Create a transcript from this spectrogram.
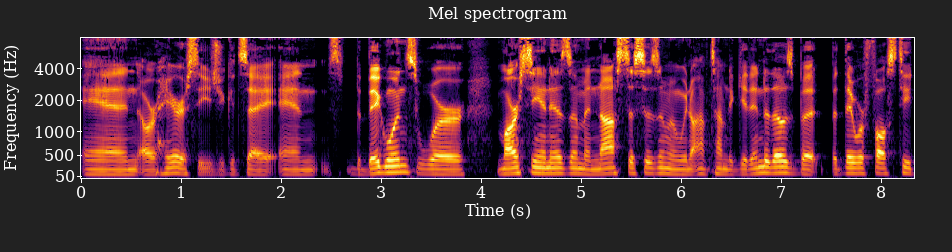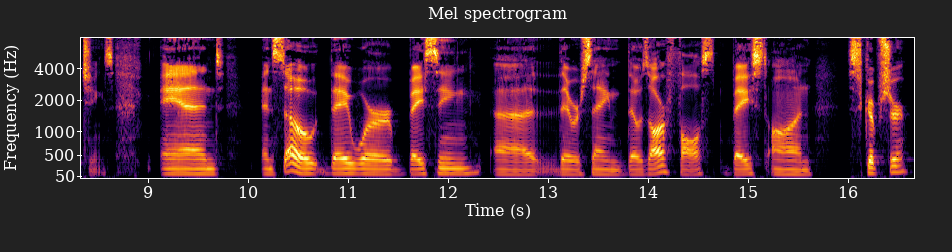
and or heresies, you could say. And the big ones were Marcionism and Gnosticism, and we don't have time to get into those, but but they were false teachings, and and so they were basing, uh, they were saying those are false based on Scripture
